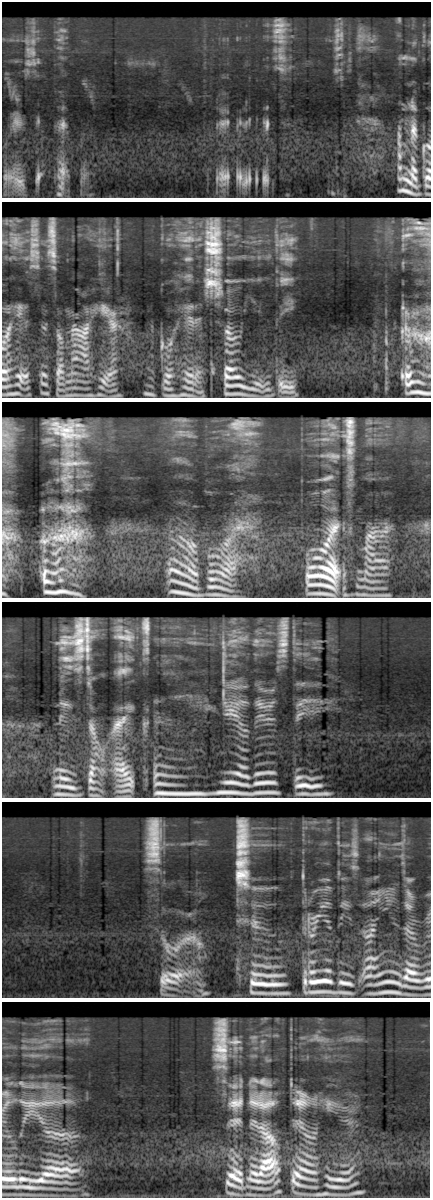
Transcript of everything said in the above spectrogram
where is that pepper? There it is. I'm gonna go ahead since I'm out here. I'm gonna go ahead and show you the. Uh, uh, oh boy, boy, if my knees don't ache. Mm, yeah, there's the sorrel. Two, three of these onions are really uh, setting it off down here.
